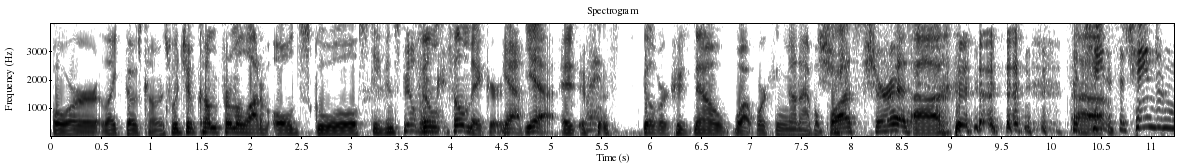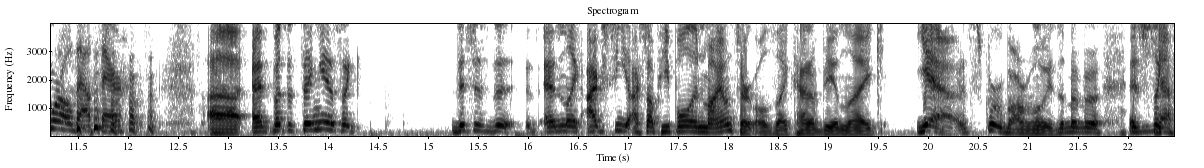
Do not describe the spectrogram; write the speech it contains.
or like those comments, which have come from a lot of old school Steven Spielberg. film, filmmakers. Yeah. yeah. It, it was Spielberg, who's now what working on Apple Plus. Sure is. Uh, It's a, change, it's a changing world out there. Uh, and but the thing is, like, this is the and like I've seen, I saw people in my own circles like kind of being like. Yeah, screw Marvel movies. blah, blah, blah. It's just like, Yeah.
